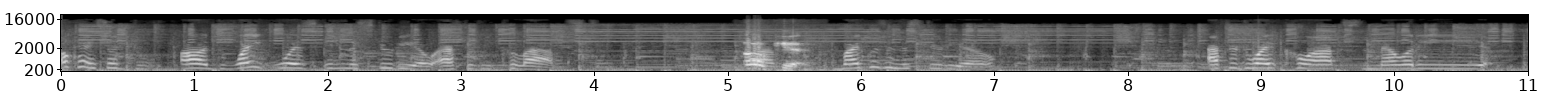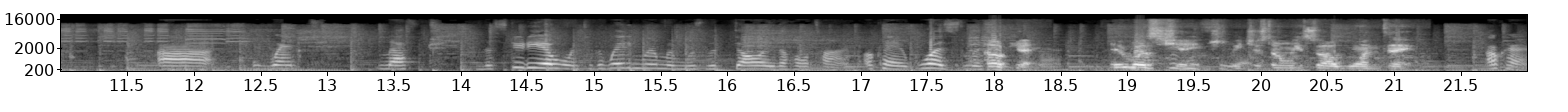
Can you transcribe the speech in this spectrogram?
Okay, so uh, Dwight was in the studio after he collapsed. Um, Okay. Mike was in the studio. After Dwight collapsed, Melody uh, went, left the studio, went to the waiting room, and was with Dolly the whole time. Okay, it was listed. Okay. It We was changed. We it. just only saw one thing. Okay.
